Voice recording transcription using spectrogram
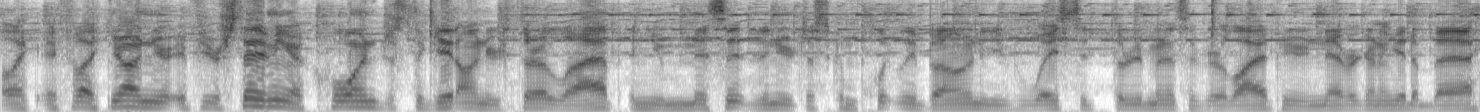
like if like you're on your if you're saving a coin just to get on your third lap and you miss it, then you're just completely boned. You've wasted three minutes of your life and you're never gonna get it back.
